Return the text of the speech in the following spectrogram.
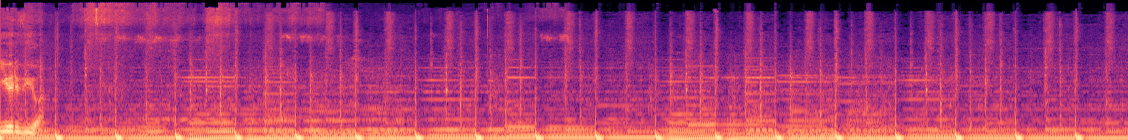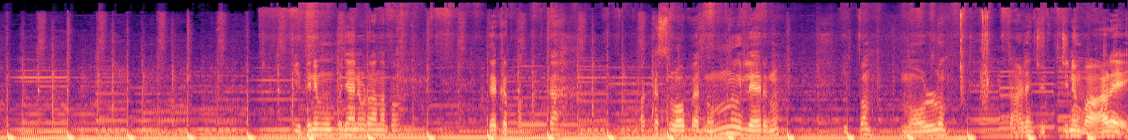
ഈ ഒരു വ്യൂ ആണ്. ഇതിനു മുമ്പ് ഞാനിവിടെ വന്നപ്പം ഇതൊക്കെ പക്ക പക്ക സ്ലോപ്പായിരുന്നു ഒന്നുമില്ലായിരുന്നു. ഇപ്പം മുകളിലും താഴെ ചുറ്റിനും വാഴയായി.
